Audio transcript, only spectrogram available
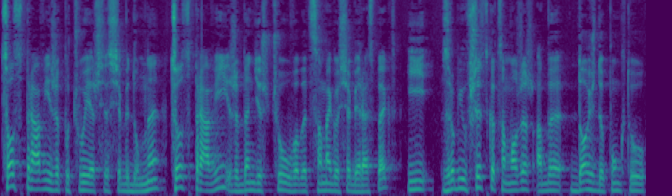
co sprawi, że poczujesz się z siebie dumny, co sprawi, że będziesz czuł wobec samego siebie respekt i zrobił wszystko, co możesz, aby dojść do punktu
